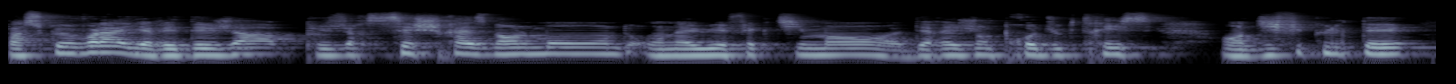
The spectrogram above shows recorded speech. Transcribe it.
Parce que voilà, il y avait déjà plusieurs sécheresses dans le monde, on a eu effectivement euh, des régions productrices en difficulté,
